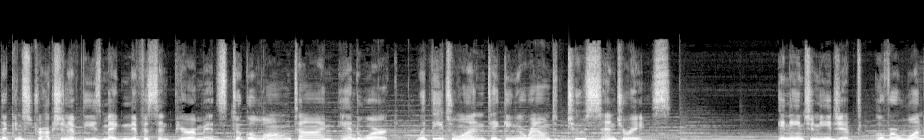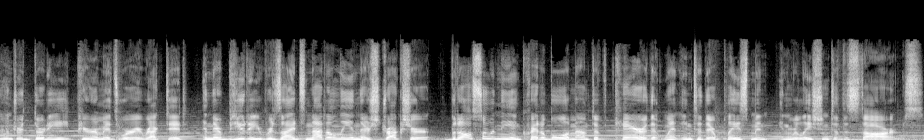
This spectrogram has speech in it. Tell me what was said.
The construction of these magnificent pyramids took a long time and work, with each one taking around two centuries. In ancient Egypt, over 138 pyramids were erected, and their beauty resides not only in their structure, but also in the incredible amount of care that went into their placement in relation to the stars.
